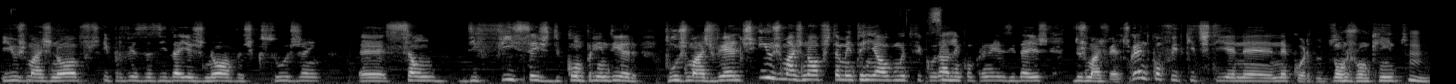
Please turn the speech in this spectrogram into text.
e os mais novos, e por vezes as ideias novas que surgem uh, são difíceis de compreender pelos mais velhos e os mais novos também têm alguma dificuldade Sim. em compreender as ideias dos mais velhos. O grande conflito que existia na, na corte de Dom João V hum.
